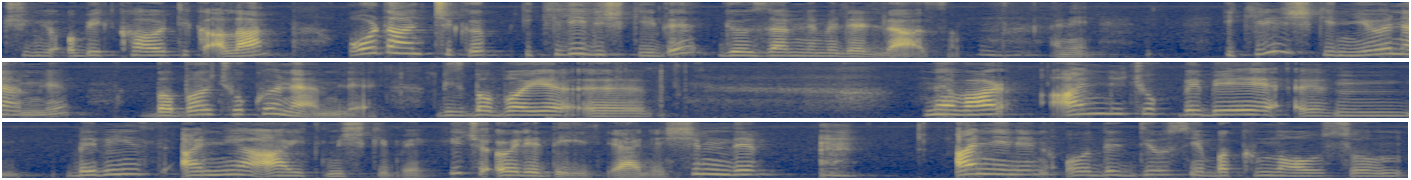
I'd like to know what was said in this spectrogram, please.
Çünkü o bir kaotik alan. Oradan çıkıp ikili ilişkiyi de gözlemlemeleri lazım. Hani ikili ilişki niye önemli? Baba çok önemli. Biz babaya e, ne var? Anne çok bebeğe bebeğin anneye aitmiş gibi. Hiç öyle değil. Yani şimdi annenin o de diyorsun ya bakımlı olsun,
